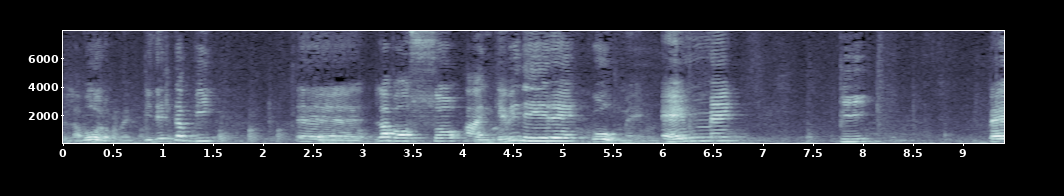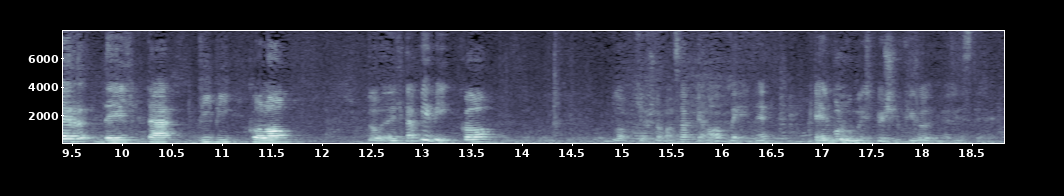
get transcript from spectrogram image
il lavoro come P delta B, eh, la posso anche vedere come M P per delta V piccolo, dove delta V piccolo, lo ma sappiamo bene, è il volume specifico del mio sistema.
